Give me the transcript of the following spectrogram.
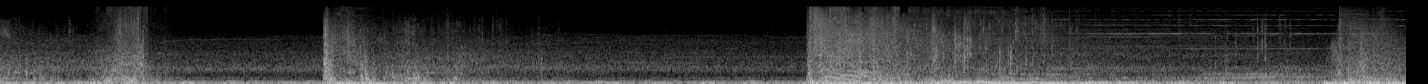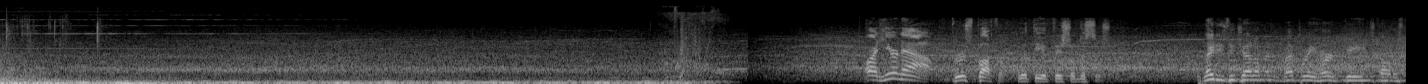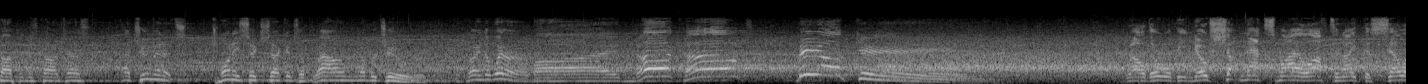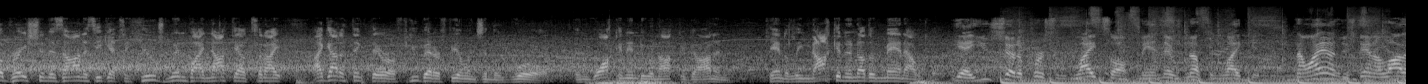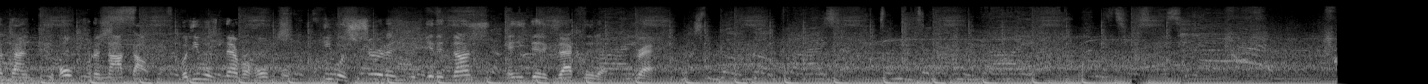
All right, here now, Bruce Buffer with the official decision. Ladies and gentlemen, referee Herb Deans called a stop to this contest at 2 minutes, 26 seconds of round number two. Declaring the winner by knockout, Bianchi! Well, there will be no shutting that smile off tonight. The celebration is on as he gets a huge win by knockout tonight. I got to think there are a few better feelings in the world than walking into an octagon and knocking another man out. Yeah, you shut a person's lights off, man. There's nothing like it. Now, I understand a lot of times you hope for the knockout, but he was never hopeful. He was sure that he would get it done, and he did exactly that. Congrats.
